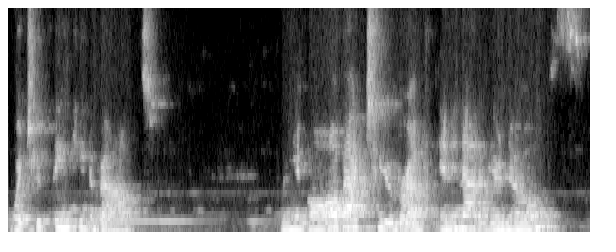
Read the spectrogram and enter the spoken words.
what you're thinking about. Bring it all back to your breath, in and out of your nose.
